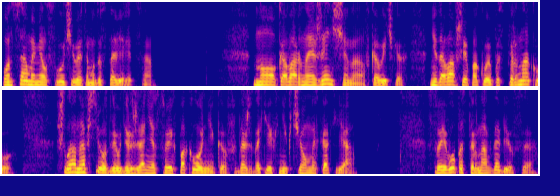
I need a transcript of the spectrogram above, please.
Он сам имел случай в этом удостовериться. Но коварная женщина, в кавычках, не дававшая покоя Пастернаку, шла на все для удержания своих поклонников, даже таких никчемных, как я. Своего Пастернак добился.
